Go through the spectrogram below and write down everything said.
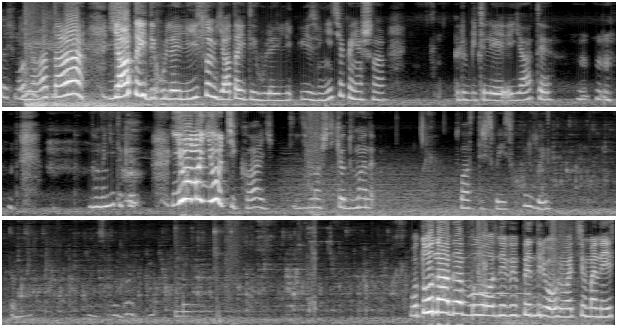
То есть можно... Я-то! Я-то йди гуляй лісом, я-то йди гуляй лісом. Извините, конечно, любителі яти. Ну мені таке. Йо-моє, тікай! Вона ж тільки від мене. Пластир свої. Там, столбай. Ото надо було не випендрьовуватися, в мене є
